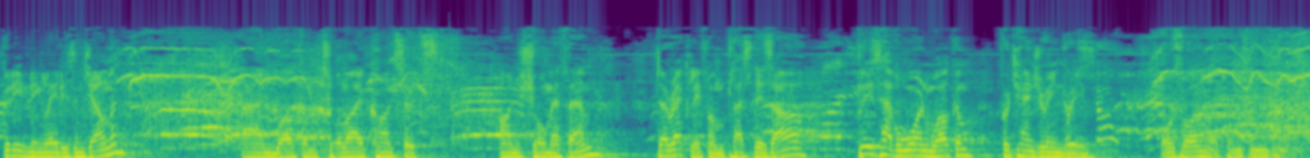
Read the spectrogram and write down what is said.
Good evening, ladies and gentlemen, and welcome to a live concert on CHOM FM, directly from Place des Arts. Please have a warm welcome for Tangerine Dream. Bonsoir, Tangerine Dream.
